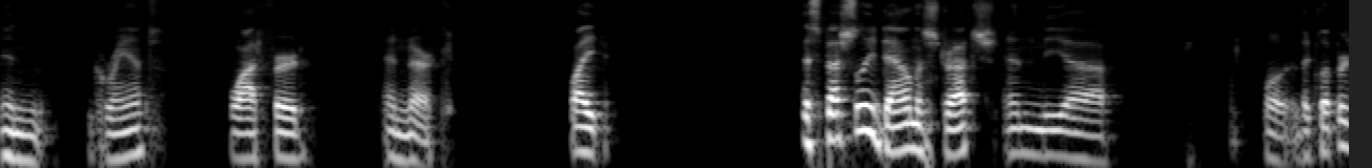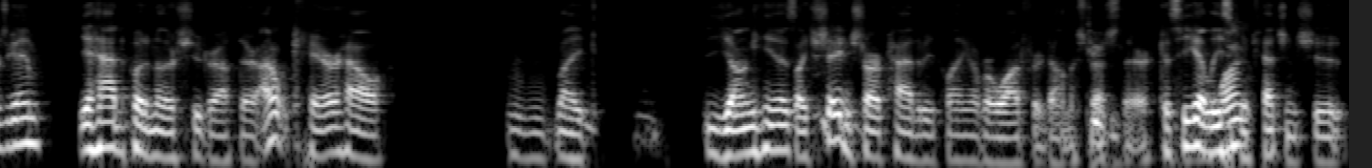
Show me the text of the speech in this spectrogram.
in Grant, Watford, and Nurk. Like, especially down the stretch in the uh well, the Clippers game, you had to put another shooter out there. I don't care how like young he is. Like Shaedon Sharpe had to be playing over Watford down the stretch there because he at least can catch and shoot.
